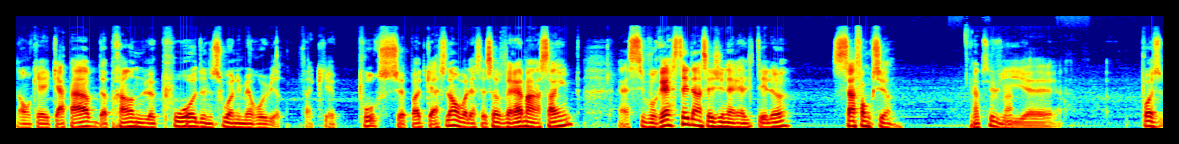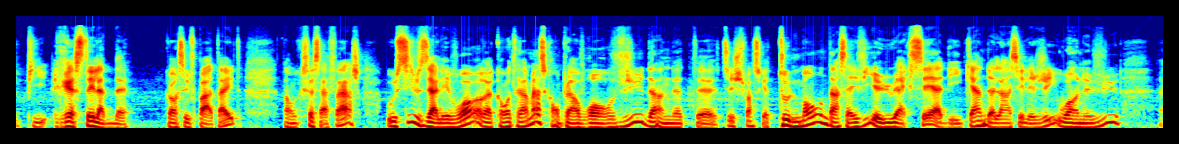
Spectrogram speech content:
Donc, elle est capable de prendre le poids d'une soie numéro 8. Fait que pour ce podcast-là, on va laisser ça vraiment simple. Euh, si vous restez dans ces généralités-là, ça fonctionne. Absolument. Puis, euh, pas- puis restez là-dedans. Cassez-vous pas la tête. Donc, ça, ça fâche. Aussi, vous allez voir, euh, contrairement à ce qu'on peut avoir vu dans notre. euh, tu sais, je pense que tout le monde dans sa vie a eu accès à des cannes de lancer léger où on a vu. euh,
